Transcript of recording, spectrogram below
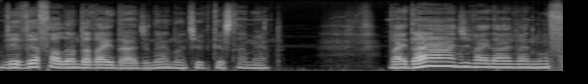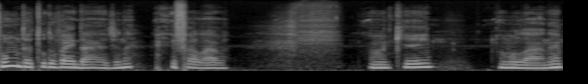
vivia falando da vaidade, né? No Antigo Testamento. Vaidade, vaidade, vaidade. no fundo é tudo vaidade, né? Ele falava. Ok, vamos lá, né?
